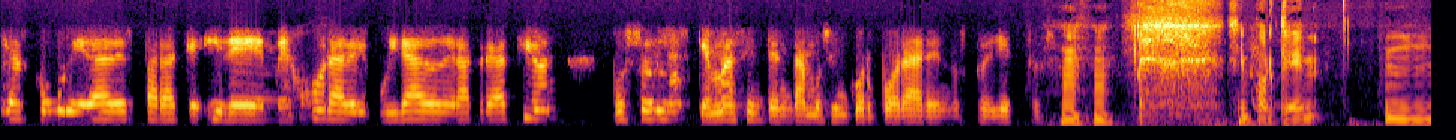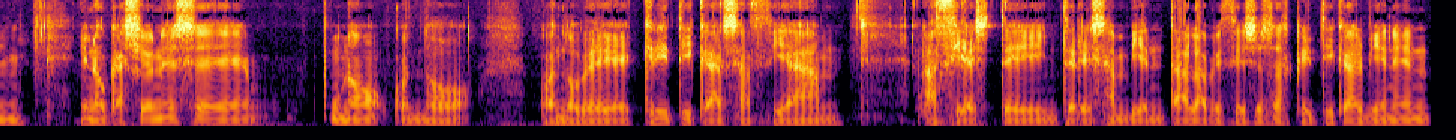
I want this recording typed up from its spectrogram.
de las comunidades para que y de mejora del cuidado de la creación, pues son las que más intentamos incorporar en los proyectos. Sí, porque mm, en ocasiones eh, uno cuando cuando ve críticas hacia hacia este interés ambiental, a veces esas críticas vienen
